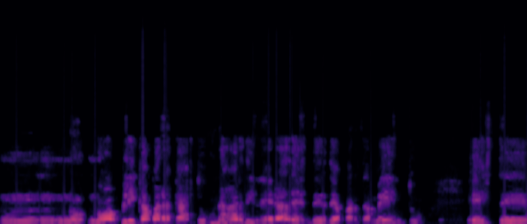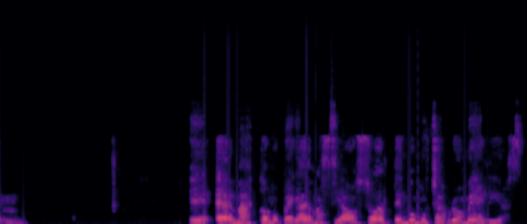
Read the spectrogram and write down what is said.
mm, no, no, aplica para acá. Esto es una jardinera de, de, apartamento. Este, eh, además, como pega demasiado sol, tengo muchas bromelias.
